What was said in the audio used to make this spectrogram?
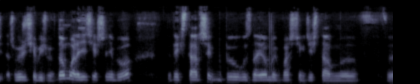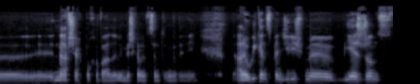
e, znaczy my już dzisiaj byliśmy w domu, ale dzieci jeszcze nie było, tych starszych były u znajomych właśnie gdzieś tam w, na wsiach pochowane, my mieszkamy w centrum Gdyni, ale weekend spędziliśmy jeżdżąc,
